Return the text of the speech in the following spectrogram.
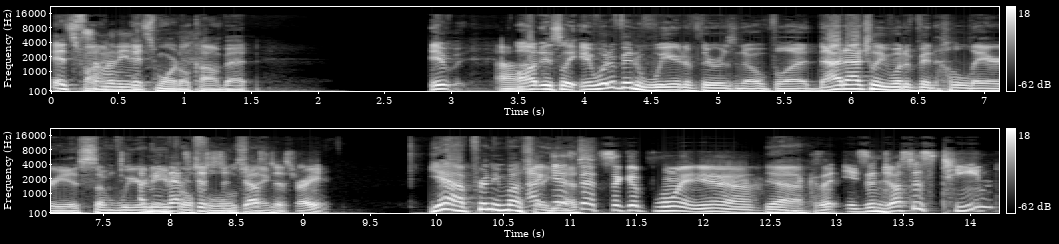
it's fine. some of these- It's Mortal Kombat. It Uh, honestly, it would have been weird if there was no blood. That actually would have been hilarious. Some weird I mean, April that's just Fool's thing. injustice, right? Yeah, pretty much. I, I guess that's a good point. Yeah, yeah. Because is injustice teen?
